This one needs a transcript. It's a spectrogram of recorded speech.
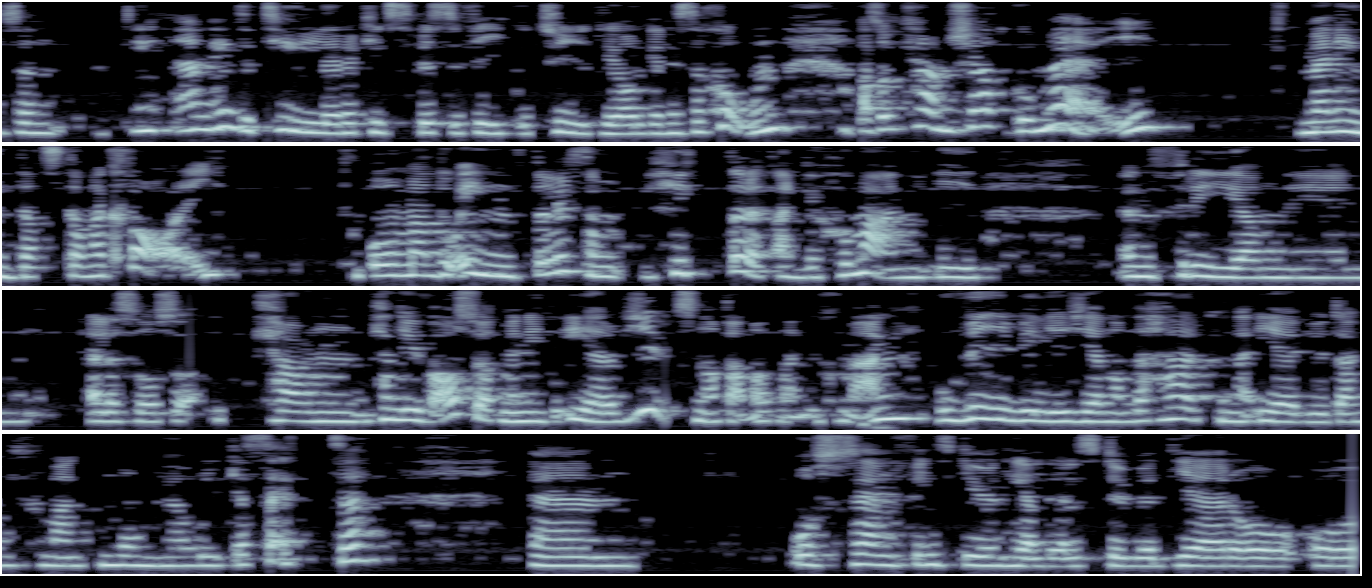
alltså en, en inte tillräckligt specifik och tydlig organisation. Alltså kanske att gå med i, men inte att stanna kvar i. Och om man då inte liksom hittar ett engagemang i en förening eller så, så kan, kan det ju vara så att man inte erbjuds något annat engagemang. Och vi vill ju genom det här kunna erbjuda engagemang på många olika sätt. Um, och sen finns det ju en hel del studier och, och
